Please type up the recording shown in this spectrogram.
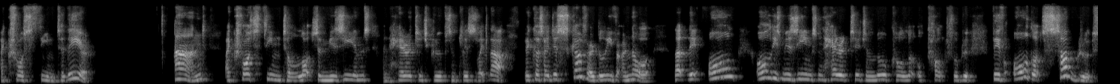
I cross-themed to there. And I cross-themed to lots of museums and heritage groups and places like that because I discovered, believe it or not, that they all, all these museums and heritage and local little cultural groups, they've all got subgroups.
